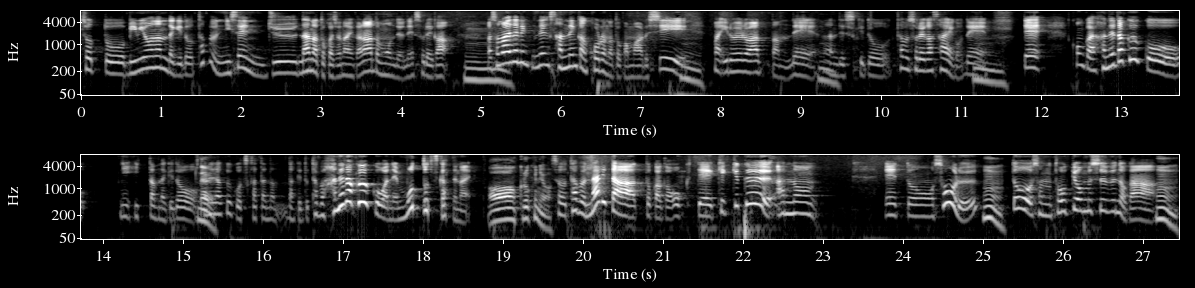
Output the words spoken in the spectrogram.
ちょっと微妙なんだけど多分2017とかじゃないかなと思うんだよねそれが、まあ、その間に、ね、3年間コロナとかもあるしいろいろあったんで、なんですけど多分それが最後で、で今回羽田空港に行ったんだけど、ね、羽田空港使ったんだけど多分羽田空港はねもっと使ってない。ああ黒くには。そう多分成田とかが多くて結局あのえっ、ー、とソウル、うん、とその東京を結ぶのが、うん。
